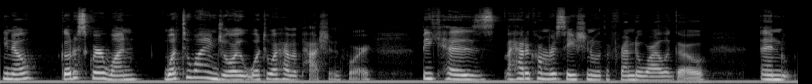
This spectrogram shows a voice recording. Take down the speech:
you know, go to square one. What do I enjoy? What do I have a passion for? Because I had a conversation with a friend a while ago and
